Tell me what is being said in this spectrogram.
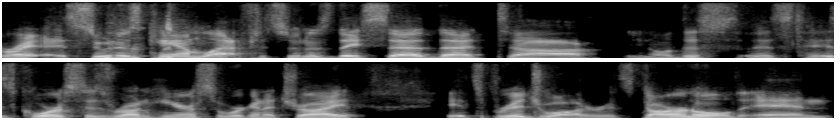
right as soon as Cam left, as soon as they said that uh, you know this is his course has run here, so we're going to try. It's Bridgewater, it's Darnold, and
